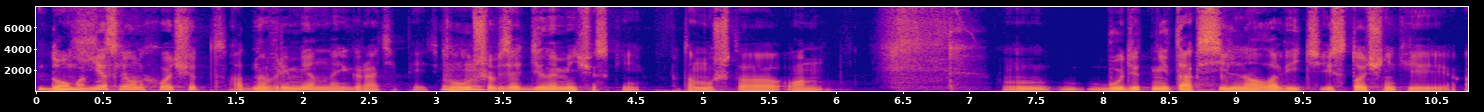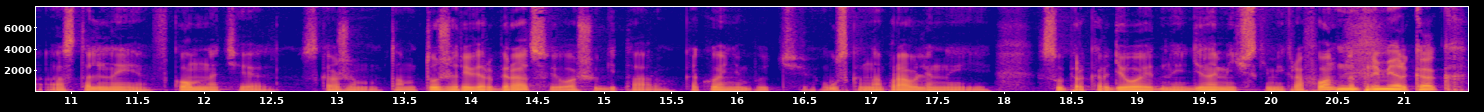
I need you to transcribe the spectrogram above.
дома. Если он хочет одновременно играть и петь, то лучше взять динамический, потому что он будет не так сильно ловить источники остальные в комнате, скажем, там ту же реверберацию и вашу гитару. Какой-нибудь узконаправленный суперкардиоидный динамический микрофон. Например, как...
